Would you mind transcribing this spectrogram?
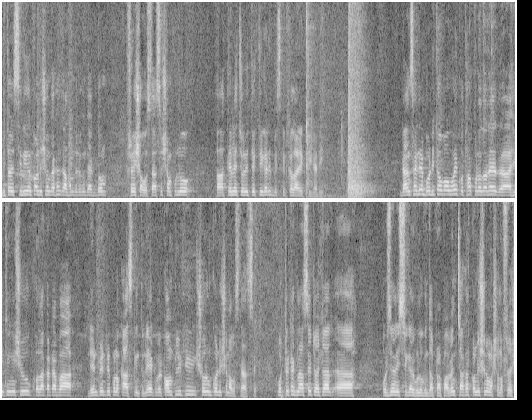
ভিতরে সিলিংয়ের কন্ডিশন দেখেন যে আলহামদুলিল্লাহ কিন্তু একদম ফ্রেশ অবস্থা আছে। সম্পূর্ণ তেলে চলিত একটি গাড়ি বিস্কিট কালার একটি গাড়ি। ডান সাইডের বডিতেও বাবু ভাই কোথাও কোনো ধরনের হিটিং ইস্যু খোলা কাটা বা ডেন পেন্টের কোনো কাজ কিন্তু নেই। একেবারে কমপ্লিটলি শোরুম কন্ডিশন অবস্থায় আছে। প্রত্যেকটা গ্লাসে টয়টার অরিজিনাল স্টিকারগুলো কিন্তু আপনারা পাবেন। চাকার কন্ডিশনও মাসাল্লাহ ফ্রেশ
